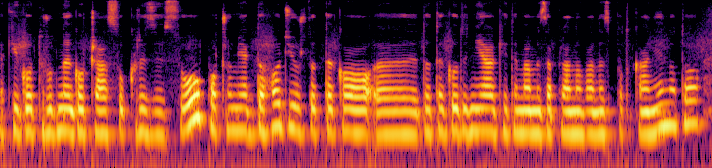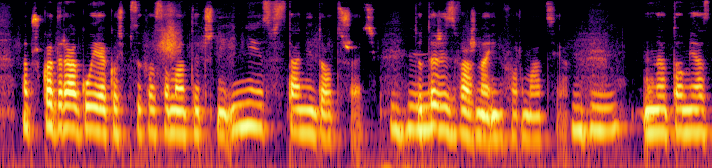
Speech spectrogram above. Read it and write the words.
takiego trudnego czasu, kryzysu, po czym jak dochodzi już do tego, e, do tego dnia, kiedy mamy zaplanowane spotkanie, no to na przykład reaguje jakoś psychosomatycznie i nie jest w stanie dotrzeć. Mhm. To też jest ważna informacja. Mhm. Natomiast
